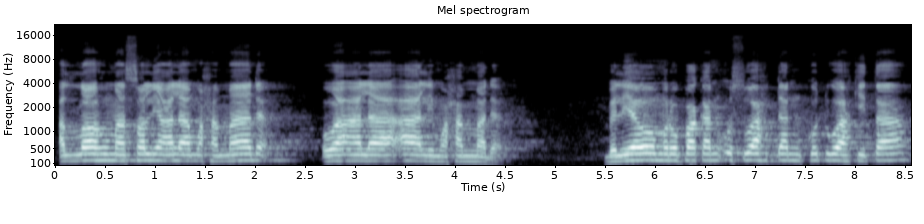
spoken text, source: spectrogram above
Allahumma salli ala Muhammad wa ala ali Muhammad. Beliau merupakan uswah dan kudwah kita,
